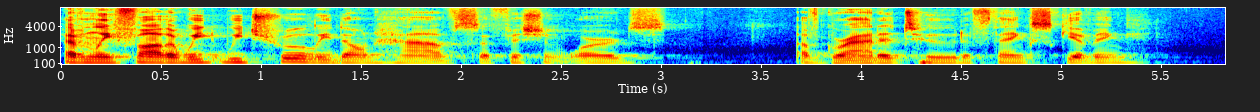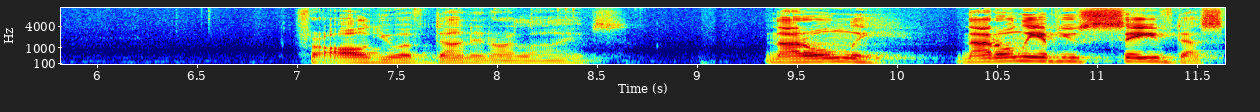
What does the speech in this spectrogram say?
Heavenly Father, we, we truly don't have sufficient words of gratitude, of thanksgiving for all you have done in our lives. Not only, not only have you saved us,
